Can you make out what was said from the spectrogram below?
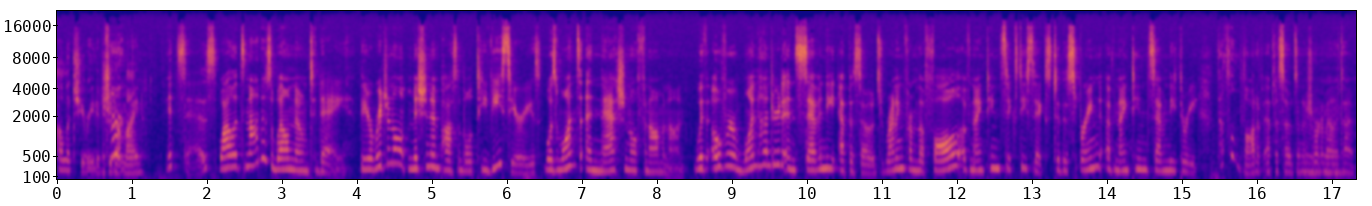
I'll let you read it if you don't mind. It says While it's not as well known today, the original Mission Impossible TV series was once a national phenomenon, with over 170 episodes running from the fall of 1966 to the spring of 1973. That's a lot of episodes in a short amount of mm-hmm. time.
